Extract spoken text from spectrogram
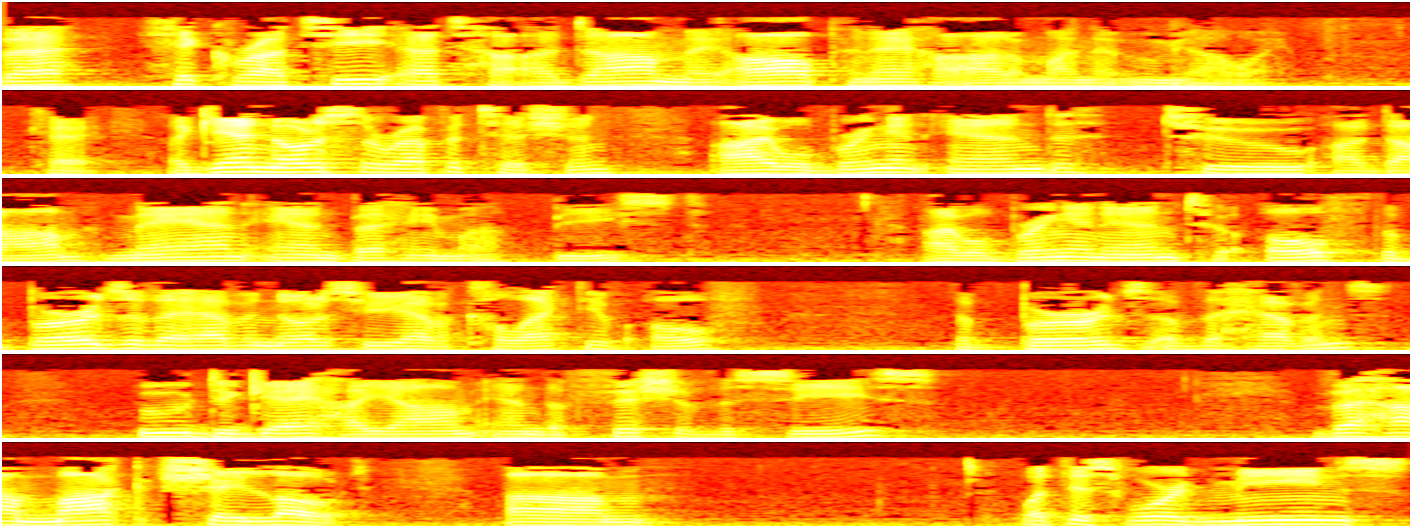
vehikrati et ha'adam me'al pnei ha'adam ne'um Yahweh. Okay. Again, notice the repetition. I will bring an end to Adam, man and behema, beast. I will bring an end to oath, the birds of the heaven. Notice here you have a collective oath. The birds of the heavens, udege hayam, and the fish of the seas. Vehamak shelot. Um, what this word means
